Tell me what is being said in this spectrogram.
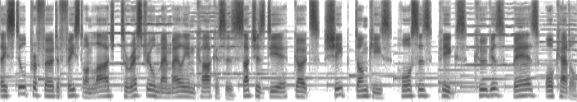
They still prefer to feast on large, terrestrial mammalian carcasses such as deer, goats, sheep, donkeys, horses, pigs, cougars, bears, or cattle.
